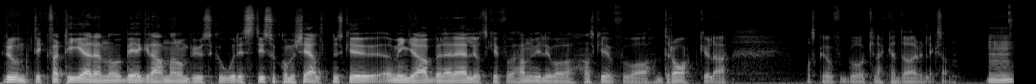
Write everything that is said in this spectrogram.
Runt i kvarteren och ber grannar om busgodis. Det är så kommersiellt. Nu ska ju min grabb eller Elliot ska få, Han vill ju vara, han ska ju få vara Dracula Och ska få gå och knacka dörr liksom. Mm.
